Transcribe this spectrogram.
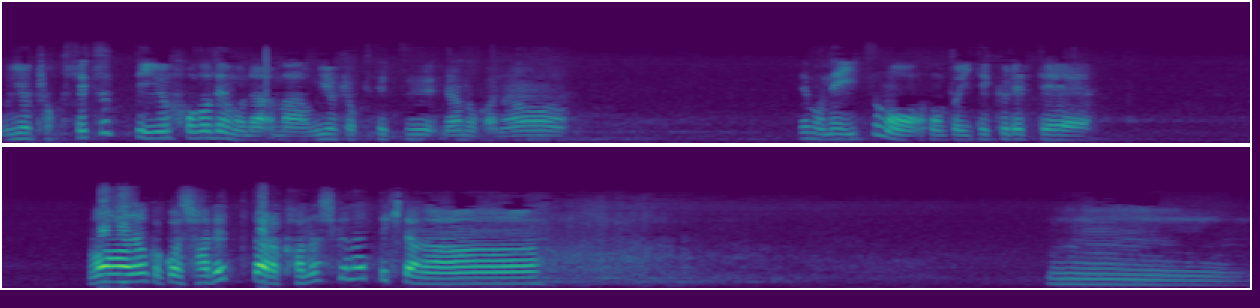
紆余曲折っていうほどでもな、まあ、紆余曲折なのかな。でもね、いつも本当いてくれて、わあ、なんかこう喋ってたら悲しくなってきたなうーん。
